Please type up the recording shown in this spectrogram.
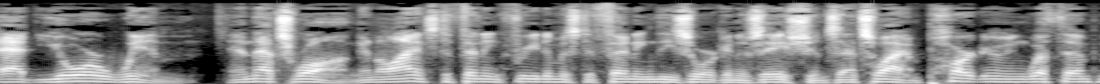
at your whim. And that's wrong. And Alliance Defending Freedom is defending these organizations. That's why I'm partnering with them.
